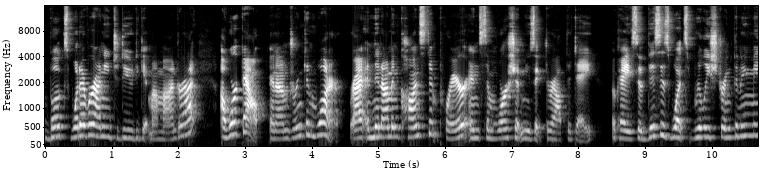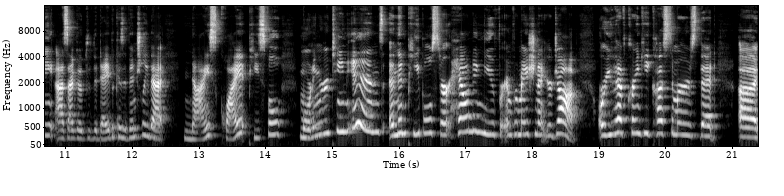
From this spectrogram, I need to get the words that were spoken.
books, whatever I need to do to get my mind right. I work out and I'm drinking water, right? And then I'm in constant prayer and some worship music throughout the day. Okay, so this is what's really strengthening me as I go through the day because eventually that nice, quiet, peaceful morning routine ends and then people start hounding you for information at your job. Or you have cranky customers that uh,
